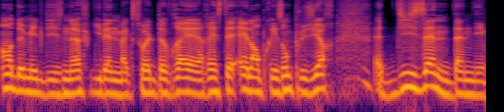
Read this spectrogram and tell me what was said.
en 2019. Ghislaine Maxwell devrait rester, elle, en prison plusieurs dizaines d'années.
